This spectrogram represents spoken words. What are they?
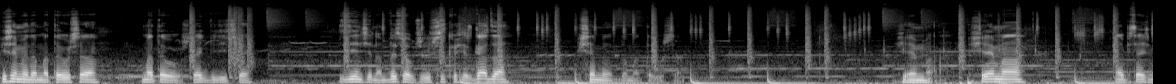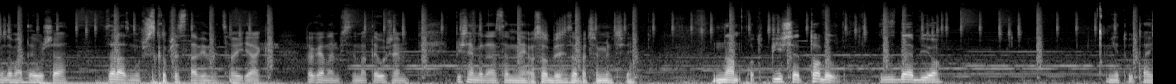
Piszemy do Mateusza. Mateusz, jak widzicie, zdjęcie nam wysłał, czyli wszystko się zgadza. Piszemy do Mateusza. Siema, siema. Napisaliśmy do Mateusza. Zaraz mu wszystko przedstawimy, co i jak. Dogadam się z Mateuszem. Piszemy do następnej osoby, zobaczymy, czy nam odpisze. To był z Debio. Nie tutaj.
